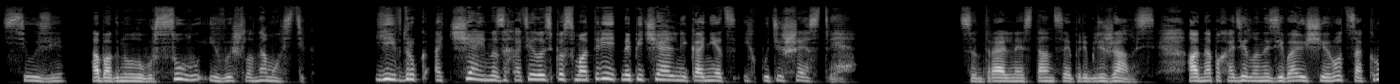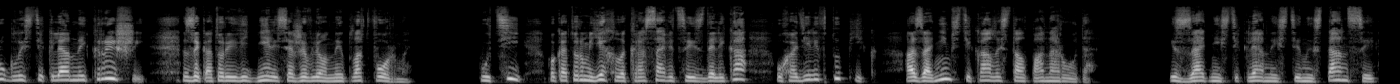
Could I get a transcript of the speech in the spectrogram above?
Сюзи обогнула Урсулу и вышла на мостик. Ей вдруг отчаянно захотелось посмотреть на печальный конец их путешествия. Центральная станция приближалась. Она походила на зевающий рот с округлой стеклянной крышей, за которой виднелись оживленные платформы. Пути, по которым ехала красавица издалека, уходили в тупик, а за ним стекалась толпа народа. Из задней стеклянной стены станции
